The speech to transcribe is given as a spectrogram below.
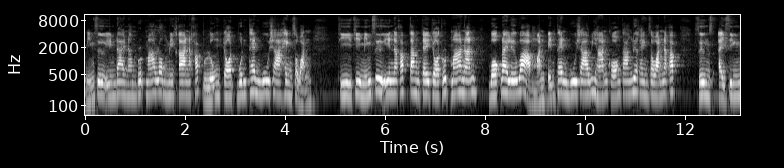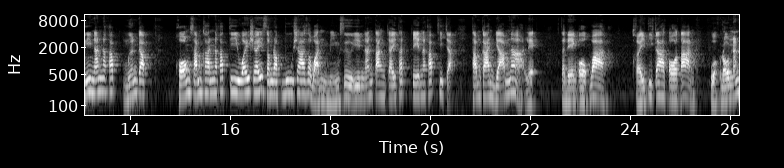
หมิงซืออินได้นำรถม้าล่องมีการนะครับ ลุงจอดบนแท่นบูชาแห่งสวรรค์ ที่ที่หมิงซืออินนะครับ ตั้งใจจอดรถม้านั้น บอกได้เลยว่ามันเป็นแท่นบูชาวิหารของทางเลือกแห่งสวรรค์นะครับ ซึ่งไอสิ่งนี้นั้นนะครับ เหมือนกับ ของสำคัญนะครับที่ไว้ใช้สำหรับบูชาสวรรค์หมิงซืออินนั้นตั้งใจชัดเจนนะครับ ที่จะทำการย้ำหน้าและแสดงออกว่าใครที่กล้าต่อต้าน พวกเรานั้น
